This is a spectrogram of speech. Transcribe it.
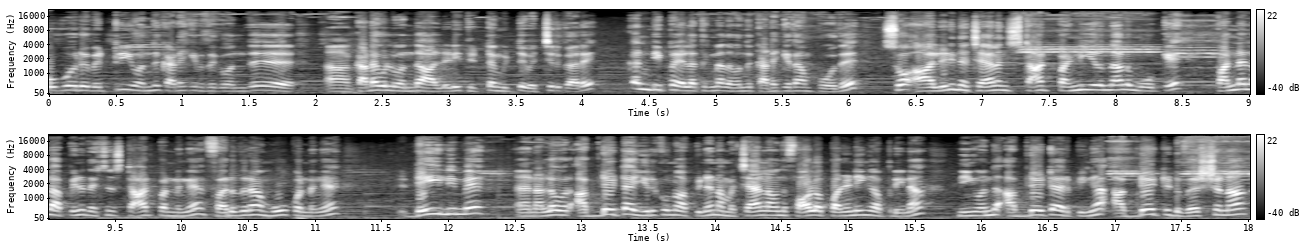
ஒவ்வொரு வெற்றியும் வந்து கிடைக்கிறதுக்கு வந்து கடவுள் வந்து ஆல்ரெடி திட்டமிட்டு வச்சிருக்காரு. கண்டிப்பாக எல்லாத்துக்குமே அது வந்து கிடைக்க தான் போகுது. ஸோ ஆல்ரெடி இந்த சேலஞ்ச் ஸ்டார்ட் பண்ணி இருந்தாலும் ஓகே பண்ணலை அப்படின்னு ஸ்டார்ட் பண்ணுங்கள் ஃபர்தராக மூவ் பண்ணுங்கள் டெய்லியுமே நல்ல ஒரு அப்டேட்டாக இருக்கணும் அப்படின்னா நம்ம சேனலை வந்து ஃபாலோ பண்ணினீங்க அப்படின்னா நீங்கள் வந்து அப்டேட்டாக இருப்பீங்க. அப்டேட்டட் வெர்ஷனாக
